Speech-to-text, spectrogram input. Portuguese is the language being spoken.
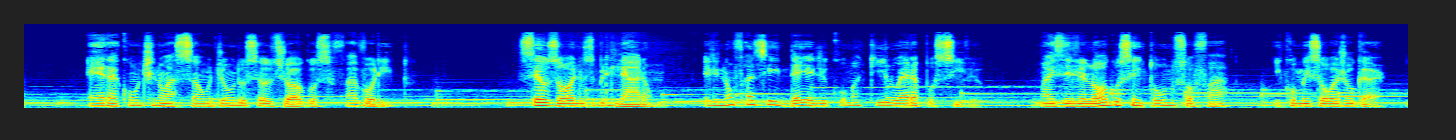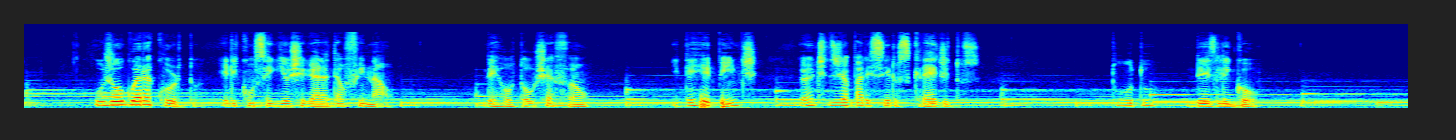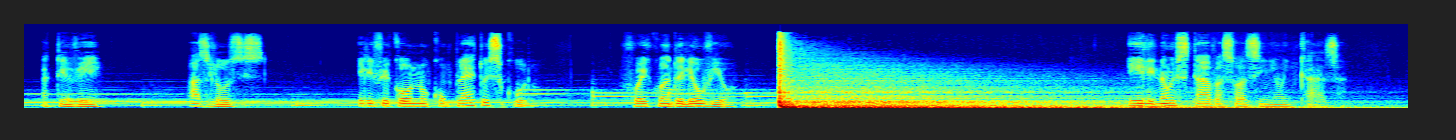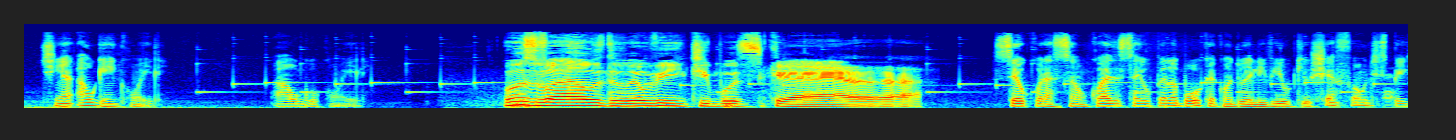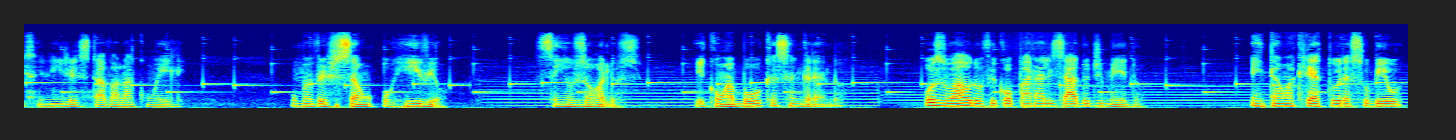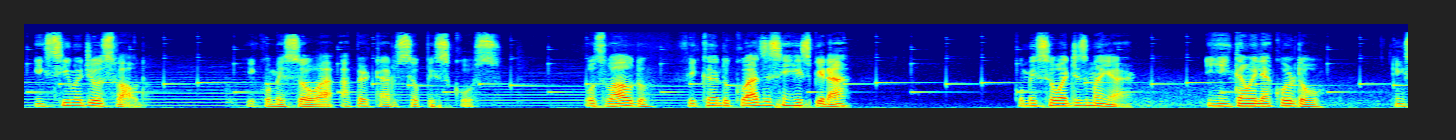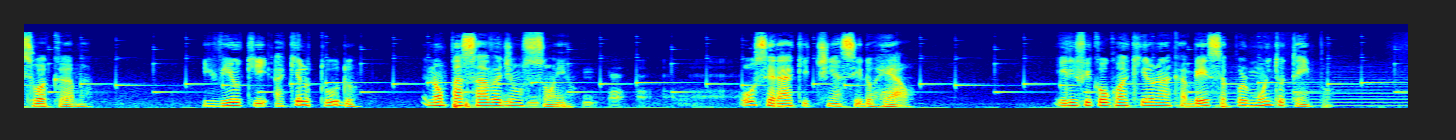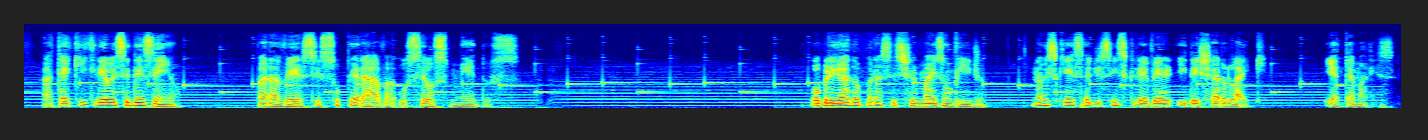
Era a continuação de um dos seus jogos favoritos. Seus olhos brilharam. Ele não fazia ideia de como aquilo era possível, mas ele logo sentou no sofá e começou a jogar. O jogo era curto, ele conseguiu chegar até o final derrotou o chefão e de repente, antes de aparecer os créditos, tudo desligou. A TV, as luzes. Ele ficou no completo escuro. Foi quando ele ouviu. Ele não estava sozinho em casa. Tinha alguém com ele. Algo com ele. Osvaldo, eu vim te buscar. Seu coração quase saiu pela boca quando ele viu que o chefão de Space Ninja estava lá com ele. Uma versão horrível, sem os olhos e com a boca sangrando. Oswaldo ficou paralisado de medo. Então a criatura subiu em cima de Oswaldo e começou a apertar o seu pescoço. Oswaldo ficando quase sem respirar, começou a desmanhar. E então ele acordou em sua cama e viu que aquilo tudo não passava de um sonho. Ou será que tinha sido real? Ele ficou com aquilo na cabeça por muito tempo, até que criou esse desenho para ver se superava os seus medos. Obrigado por assistir mais um vídeo. Não esqueça de se inscrever e deixar o like. E até mais.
